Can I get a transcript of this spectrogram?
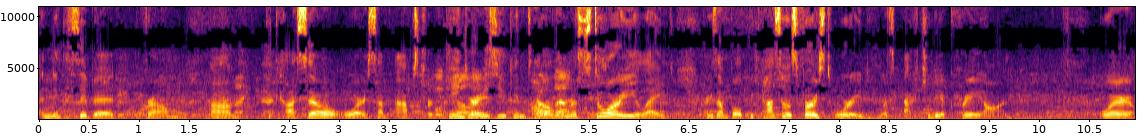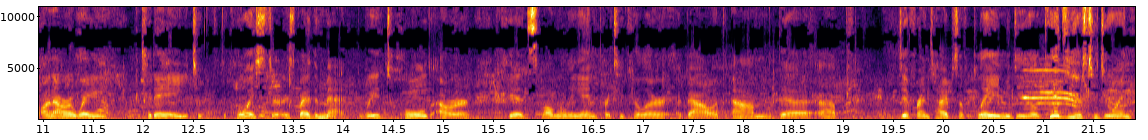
an exhibit from um, Picasso or some abstract painters, you can tell them a story like, for example, Picasso's first word was actually a crayon. Or on our way today to the cloisters by the Met, we told our kids, well, Malia in particular, about um, the uh, different types of play medieval kids used to do and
